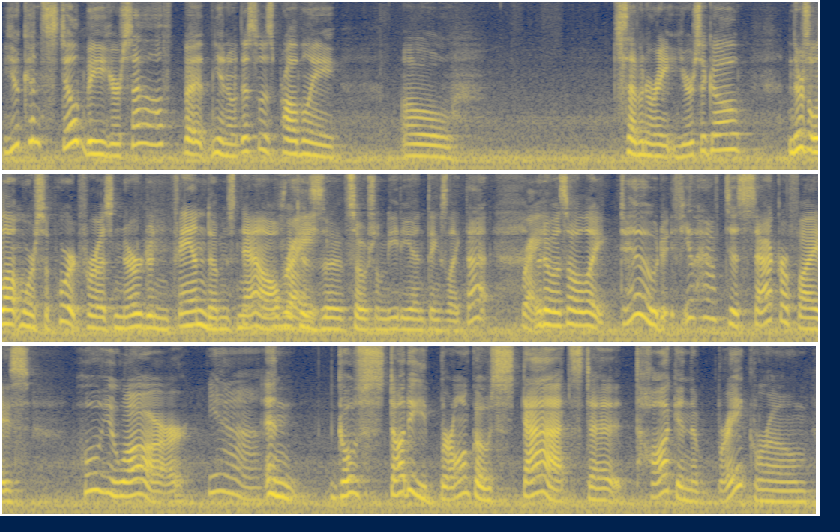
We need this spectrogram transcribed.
you can still be yourself, but you know, this was probably, oh, seven or eight years ago. There's a lot more support for us nerd and fandoms now because of social media and things like that. Right. But it was all like, dude, if you have to sacrifice who you are yeah. and go study Broncos stats to talk in the break room,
